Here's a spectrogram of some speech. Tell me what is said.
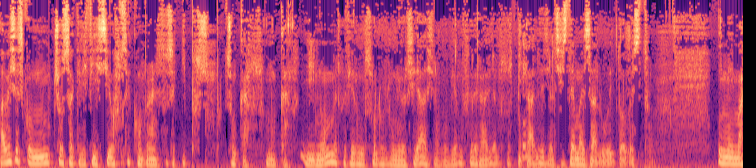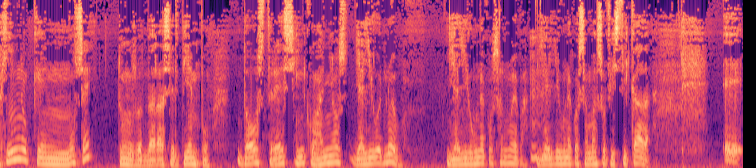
A veces con mucho sacrificio se compran estos equipos, porque son caros, muy caros. Y no me refiero no solo a la universidad, sino al gobierno federal y a los hospitales y al sistema de salud y todo esto. Y me imagino que, no sé, tú nos darás el tiempo, dos, tres, cinco años, ya llegó el nuevo. Ya llegó una cosa nueva, ya llegó una cosa más sofisticada. Eh,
